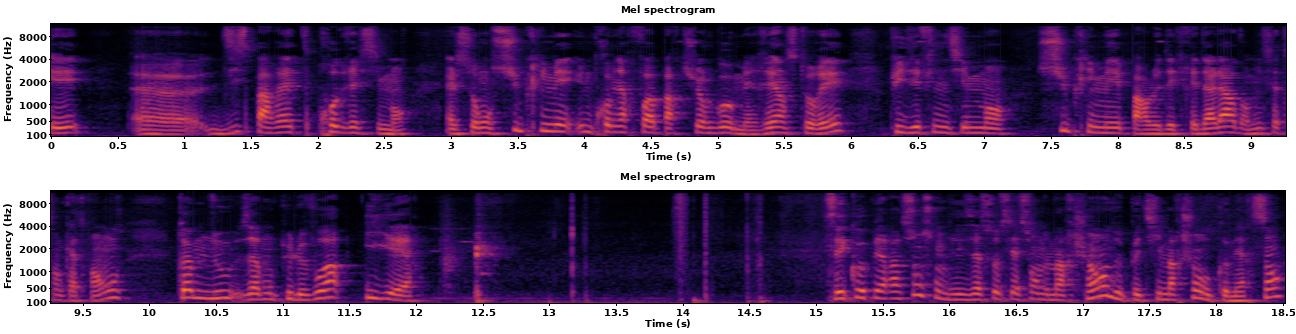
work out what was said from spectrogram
et euh, disparaître progressivement. Elles seront supprimées une première fois par Turgot mais réinstaurées, puis définitivement supprimées par le décret d'Allard en 1791, comme nous avons pu le voir hier. Ces coopérations sont des associations de marchands, de petits marchands ou commerçants,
